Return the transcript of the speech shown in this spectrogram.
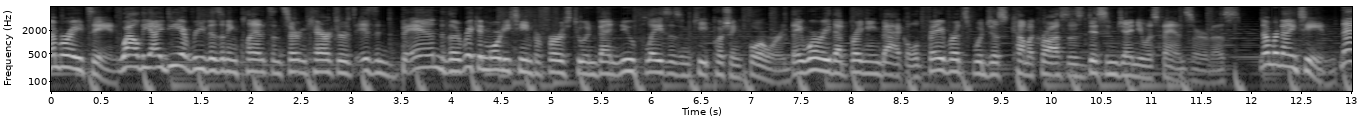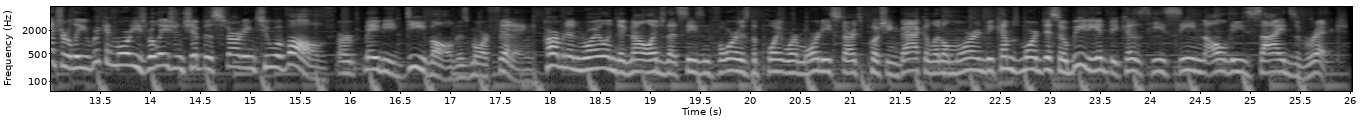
Number 18. While the idea of revisiting planets and certain characters isn't banned, the Rick and Morty team prefers to invent new places and keep pushing forward. They worry that bringing back old favorites would just come across as disingenuous fan service. Number 19. Naturally, Rick and Morty's relationship is starting to evolve, or maybe devolve is more fitting. Harmon and Roiland acknowledge that season 4 is the point where Morty starts pushing back a little more and becomes more disobedient because he's seen all these sides of Rick.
